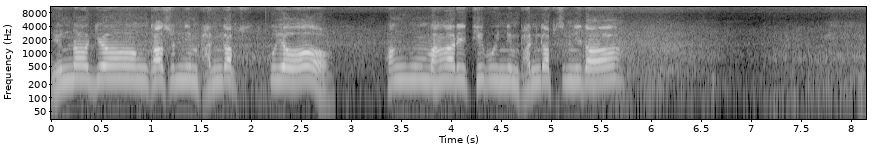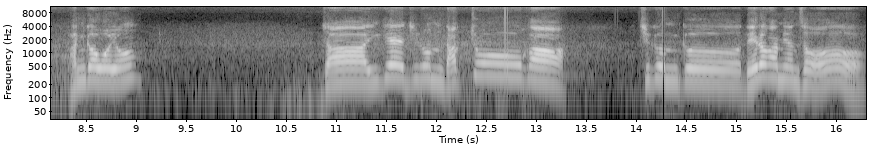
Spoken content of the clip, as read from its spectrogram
윤나경 가수님 반갑고요. 황항아리 TV님 반갑습니다. 반가워요. 자, 이게 지금 낙조가 지금 그 내려가면서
